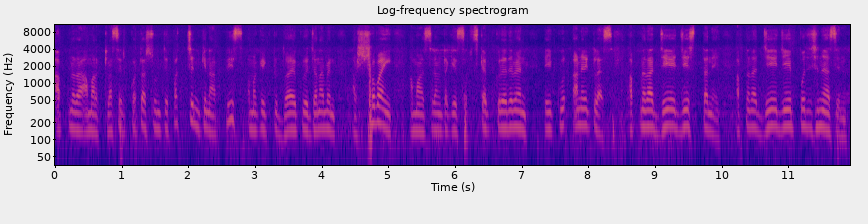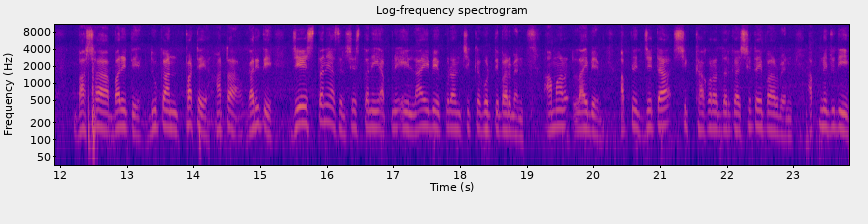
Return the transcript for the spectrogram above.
আপনারা আমার ক্লাসের কথা শুনতে পাচ্ছেন কি না প্লিজ আমাকে একটু দয়া করে জানাবেন আর সবাই আমার চ্যানেলটাকে সাবস্ক্রাইব করে দেবেন। এই কোরআনের ক্লাস আপনারা যে যে স্থানে, আপনারা যে যে পজিশনে আছেন বাসা বাড়িতে, দোকান পাটে, হাঁটা গাড়িতে, যে স্থানে আছেন সে স্থানেই আপনি এই লাইভে কোরআন শিক্ষা করতে পারবেন। আমার লাইভে আপনি যেটা শিক্ষা করার দরকার সেটাই পারবেন। আপনি যদি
